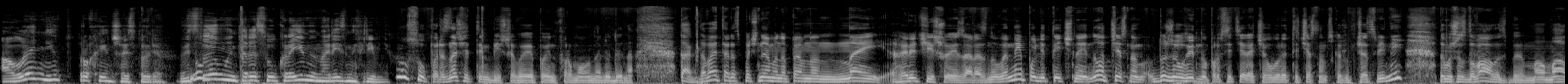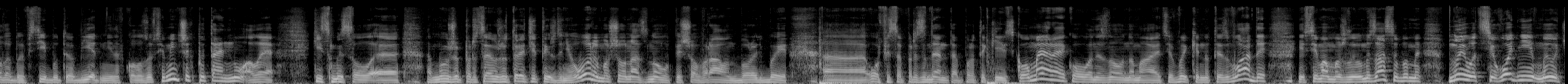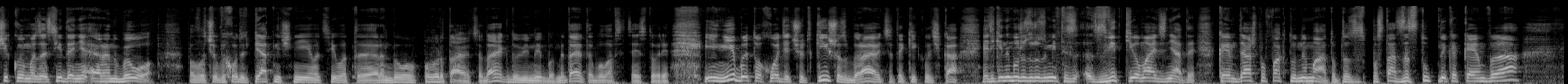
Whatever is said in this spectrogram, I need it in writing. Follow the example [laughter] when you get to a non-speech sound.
Але ні, трохи інша історія. Відстоюємо інтереси України на різних рівнях. Ну супер, значить, тим більше ви поінформована людина. Так, давайте розпочнемо, напевно, найгарячішої зараз новини політичної. Ну, от чесно, дуже огидно про всі ці речі говорити, чесно скажу, під час війни, тому що, здавалось би, мали би всі бути об'єднані навколо зовсім інших питань. Ну, але який смисл? е, Ми вже про це вже третій тиждень говоримо, що у нас знову пішов раунд боротьби е, Офіса президента проти київського мера, якого вони знову намагаються викинути з влади і всіма можливими засобами. Ну і от сьогодні ми очікуємо засідання РНБО. Виходить, п'ятничні оці от е, РНБО повертаються, да, як до війни, бо пам'ятаєте, була вся ця історія. І нібито ходять чутки, що збираються такі кличка. Я тільки не можу зрозуміти, звідки його мають зняти. КМДА ж по факту нема. Тобто поста заступника КМВА.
